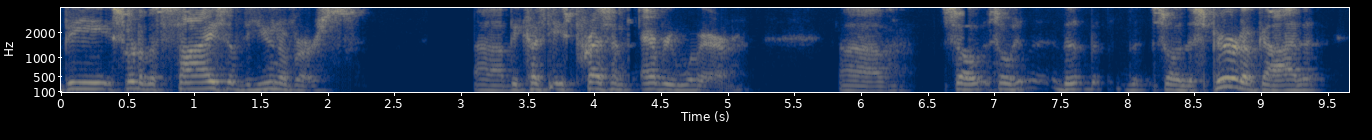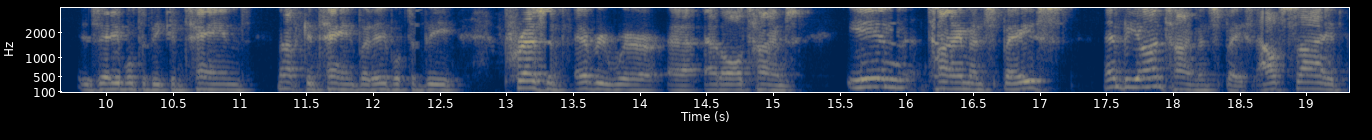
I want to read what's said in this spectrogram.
be sort of the size of the universe uh, because he's present everywhere. Uh, so, so the, so the Spirit of God is able to be contained, not contained, but able to be present everywhere at, at all times in time and space and beyond time and space, outside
